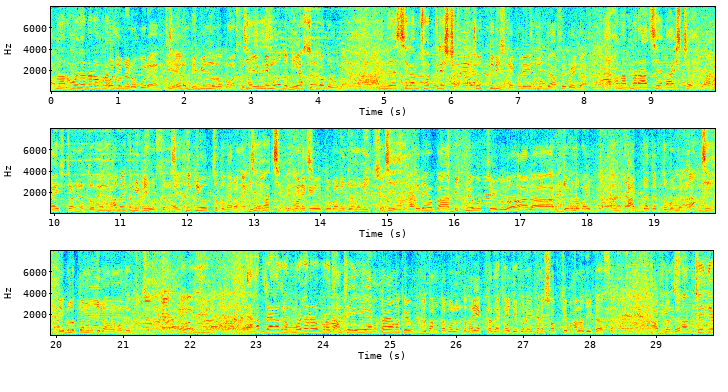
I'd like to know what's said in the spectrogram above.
আপনার ওজনের উপরে ওজনের উপরে আর কি বিভিন্ন রকম আছে। ভাই এমনি মূলত নিয়ে আসছেন কতগুলো? নিয়ে এসেছিলাম ছত্রিশটা। ছত্রিশটা এখন এর মধ্যে আছে কয়টা? এখন আপনার আছে বাইশটা। বাইশটার মতো। ভালোই তো বিক্রি করছেন ভাই। বিক্রি হচ্ছে তো ভেড়া নাকি হচ্ছে, অনেকে কোরবানির জন্য নিচ্ছে। তো যাই হোক বিক্রি হচ্ছে এগুলো আর আর যেগুলো ভাই আট দাঁতের তো বললেন না? জি। এগুলো কেমন কি দামের মধ্যে দিচ্ছেন? এক হাজার এক হাজার ওজনের উপরে দাম আচ্ছা এই একটা আমাকে দামটা বলেন তো ভাই একটা দেখাই যে কোনো এখানে সবচেয়ে ভালো যেটা আছে আট দাঁতের? সবচেয়ে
